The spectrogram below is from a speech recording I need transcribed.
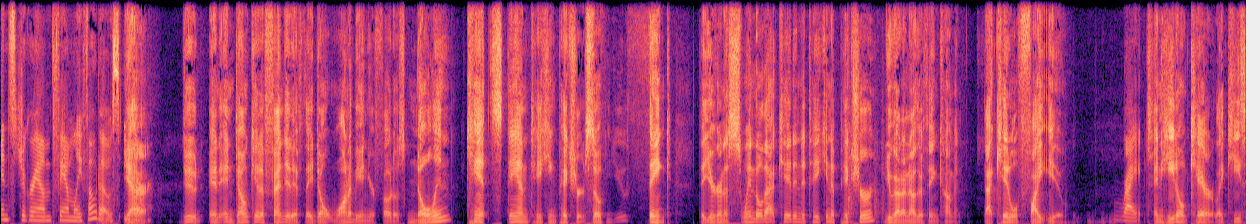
Instagram family photos either. Dude, and, and don't get offended if they don't want to be in your photos. Nolan can't stand taking pictures. So if you think that you're going to swindle that kid into taking a picture, you got another thing coming. That kid will fight you. Right. and he don't care. Like he's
